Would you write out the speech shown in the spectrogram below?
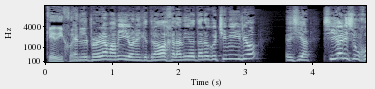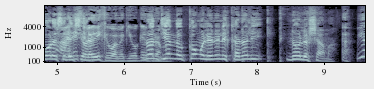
¿Qué dijo? en el programa amigo en el que trabaja el amigo Tano Cochimilio, decían, Sigali es un jugador de Ah, en ese selección. lo dije, bueno, me equivoqué. no entiendo cómo Leonel Scanoli no lo llama. Ah, ¿vio?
